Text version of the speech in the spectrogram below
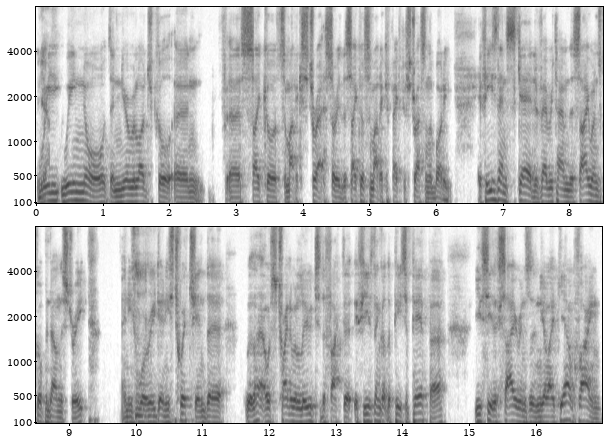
Yeah. We we know the neurological and uh, psychosomatic stress, sorry, the psychosomatic effect of stress on the body. If he's then scared of every time the sirens go up and down the street, and he's hmm. worried and he's twitching. The well, I was trying to allude to the fact that if you've then got the piece of paper, you see the sirens and you're like, yeah, I'm fine.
